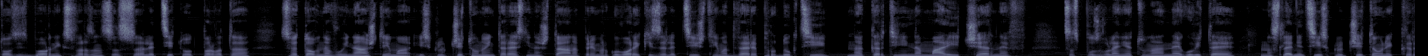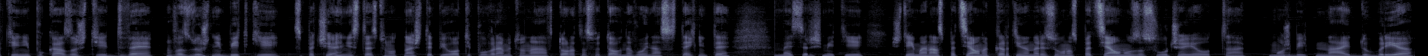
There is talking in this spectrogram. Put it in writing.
този сборник, свързан с леците от Първата световна война. Ще има изключително интересни неща. Например, говорейки за леци, ще има две репродукции на картини на Марии Чернев, с позволението на неговите наследници, изключителни картини, показващи две въздушни битки, спечелени естествено от нашите пилоти по времето на Втората световна война с техните месершмити. Ще има една специална картина, нарисувана специално за случая от може би най-добрия,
